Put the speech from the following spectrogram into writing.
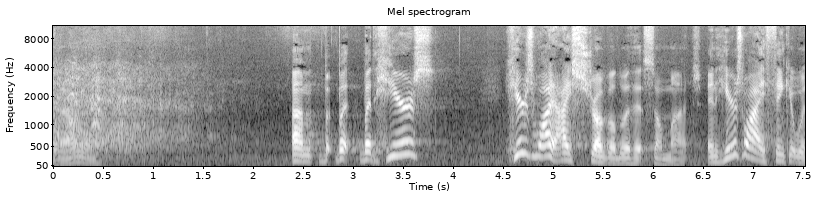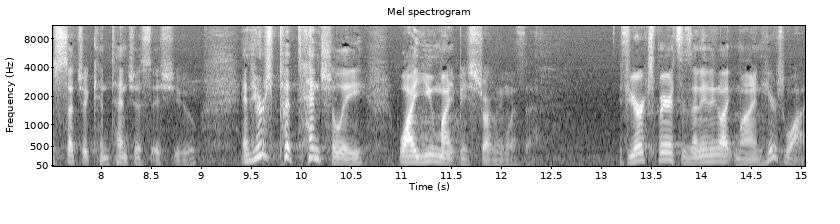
you know? Um, but, but, but here's, here's why I struggled with it so much, and here's why I think it was such a contentious issue, and here's potentially why you might be struggling with it. If your experience is anything like mine, here's why.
